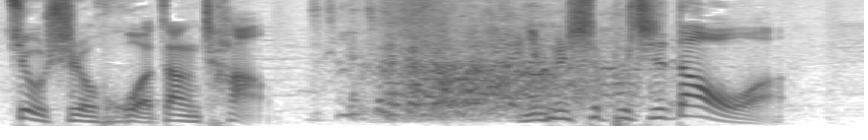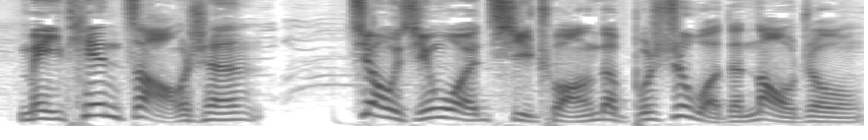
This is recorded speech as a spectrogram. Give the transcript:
就是火葬场，你们是不知道啊，每天早晨。叫醒我起床的不是我的闹钟，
